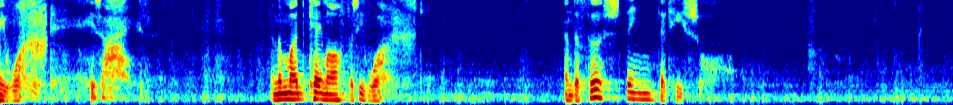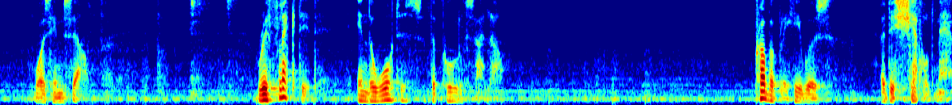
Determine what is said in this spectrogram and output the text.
he washed his eyes. And the mud came off as he washed. And the first thing that he saw was himself reflected in the waters of the pool of Siloam. Probably he was a disheveled man.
